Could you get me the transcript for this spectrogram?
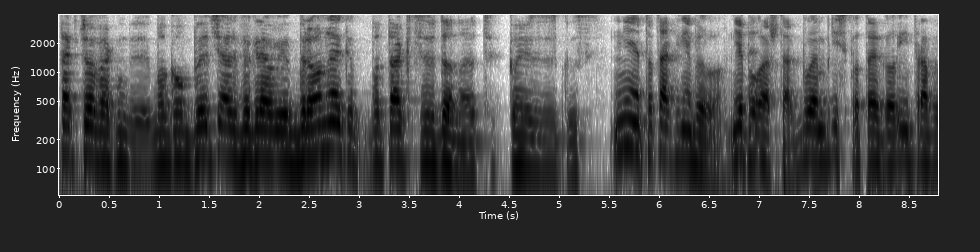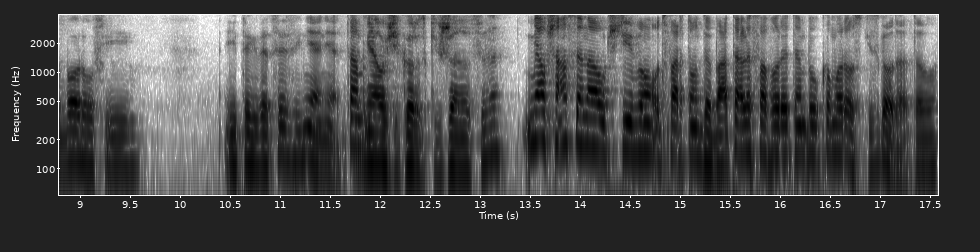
tak czy owak yy, mogą być, ale wygrał je Bronek, bo tak Donald. Koniec dyskusji. Nie, to tak nie było. Nie było aż tak. Byłem blisko tego i prawyborów, i, i tych decyzji. Nie, nie. Tam Miał Sikorski szansę? Miał szansę na uczciwą, otwartą debatę, ale faworytem był Komorowski, zgoda. To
